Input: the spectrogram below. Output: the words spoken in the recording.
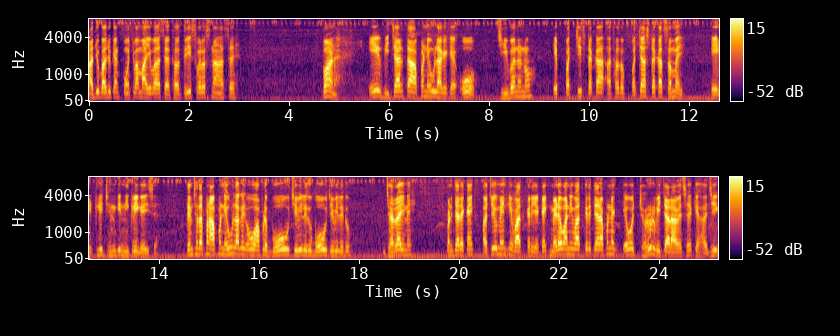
આજુબાજુ ક્યાંક પહોંચવામાં આવ્યા હશે અથવા ત્રીસ વર્ષના હશે. પણ એ વિચારતા આપણને એવું લાગે કે ઓ જીવનનો એ પચીસ ટકા અથવા તો પચાસ ટકા સમય એ એટલી જિંદગી નીકળી ગઈ છે. તેમ છતાં પણ આપણને એવું લાગે ઓ આપણે બહુ જીવી લીધું, બહુ જીવી લીધું. જરાય નહીં. પણ જ્યારે કંઈક અચીવમેન્ટની વાત કરીએ, કંઈક મેળવવાની વાત કરીએ, ત્યારે આપણને એવો જરૂર વિચાર આવે છે કે હજી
